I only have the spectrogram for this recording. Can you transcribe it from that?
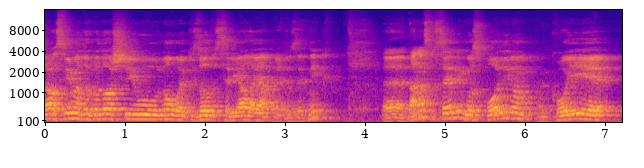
Zdravo svima, dobrodošli u novu epizodu serijala Ja preduzetnik. E, danas sam sa jednim gospodinom koji je,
